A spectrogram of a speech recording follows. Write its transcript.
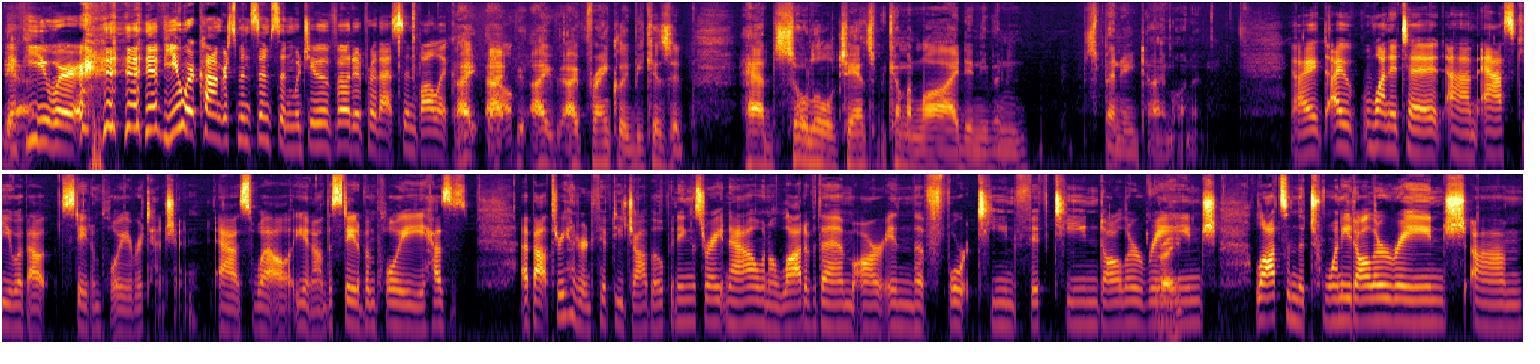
yeah. if you were if you were Congressman Simpson, would you have voted for that symbolic I, bill? I, I, I frankly, because it had so little chance of becoming law, I didn't even spend any time on it. I, I wanted to um, ask you about state employee retention as well. You know, the state of employee has about 350 job openings right now, and a lot of them are in the 14 $15 range, right. lots in the $20 range, um,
